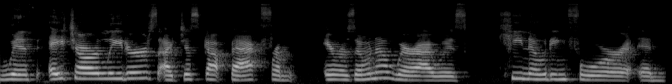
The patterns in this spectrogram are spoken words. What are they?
with HR leaders. I just got back from Arizona where I was keynoting for an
